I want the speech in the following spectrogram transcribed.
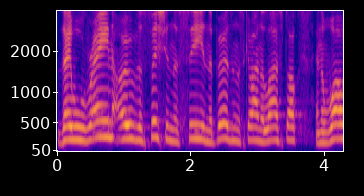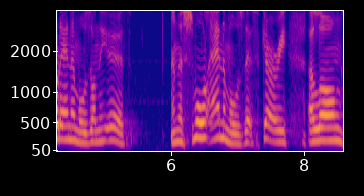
They will reign over the fish in the sea and the birds in the sky and the livestock and the wild animals on the earth and the small animals that scurry along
